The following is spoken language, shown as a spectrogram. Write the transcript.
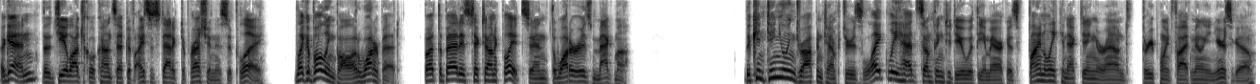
Again, the geological concept of isostatic depression is at play, like a bowling ball on a waterbed, but the bed is tectonic plates and the water is magma. The continuing drop in temperatures likely had something to do with the Americas finally connecting around 3.5 million years ago,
